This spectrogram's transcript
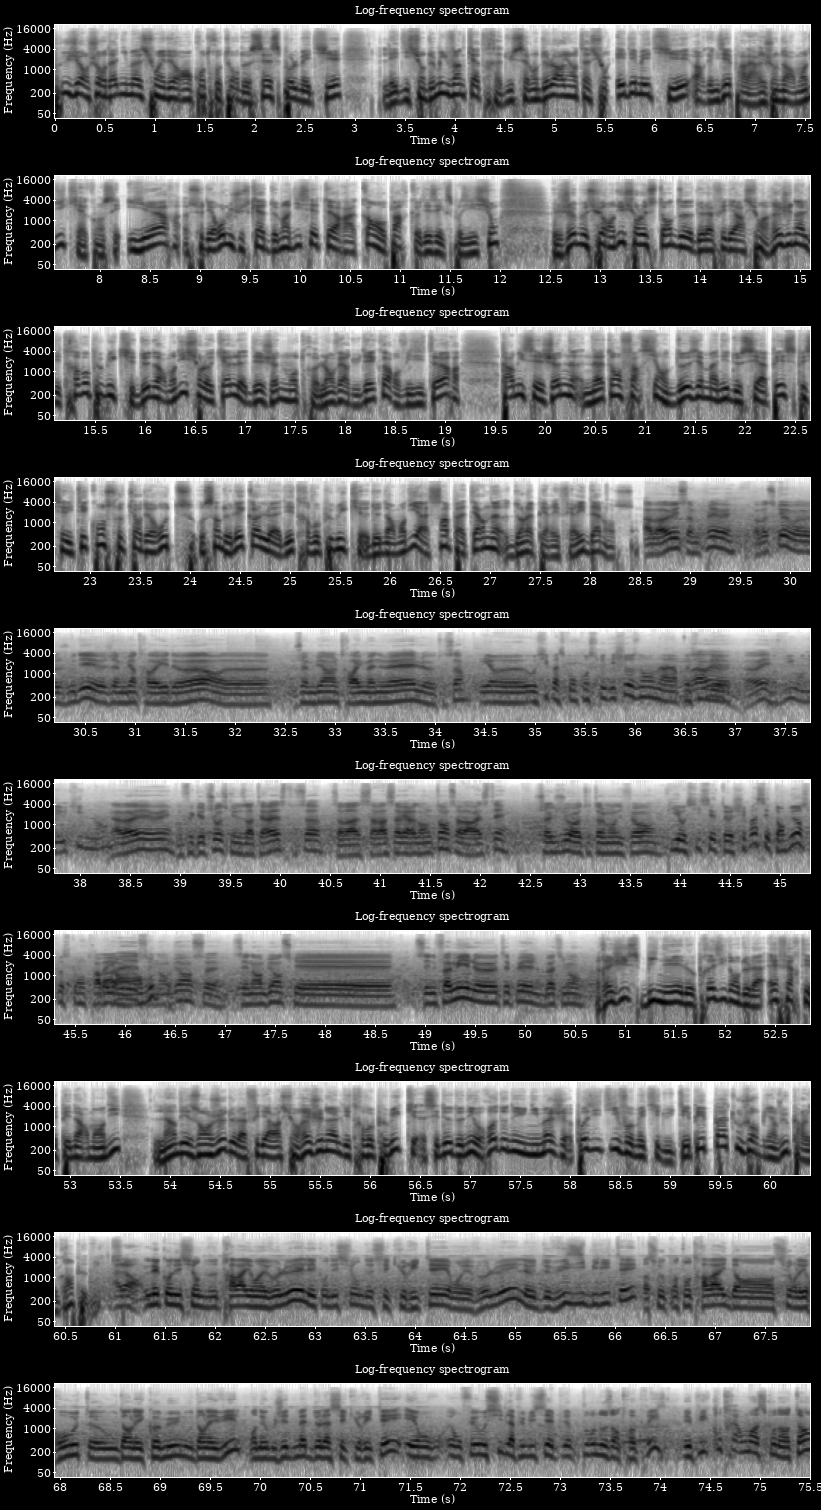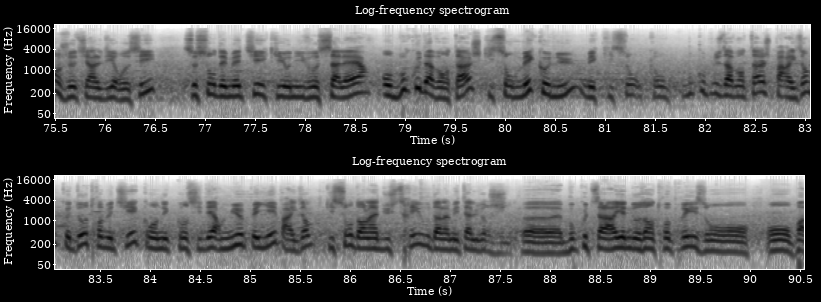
plusieurs jours d'animation et de rencontres autour de 16 pôles métiers. L'édition 2024 du Salon de l'orientation et des métiers, organisé par la région Normandie qui a commencé hier, se déroule jusqu'à demain 17h à Caen au Parc des Expositions. Je me suis rendu sur le stand de la Fédération régionale des travaux publics de Normandie sur lequel des jeunes montrent l'envers du décor aux visiteurs. Parmi ces jeunes, Nathan Farcy en deuxième année de CAP, spécialité constructeur de route au sein de l'école des travaux publics de Normandie à Saint-Paterne dans la périphérie d'Alençon. Ah bah oui, ça me plaît, oui. Bah euh, je vous dis, euh, j'aime bien travailler dehors, euh, j'aime bien le travail manuel, euh, tout ça. Et aussi parce qu'on construit des choses, non On a l'impression Ah de. ouais, bah oui. On se dit on est utile, non? Ah bah oui, oui. On fait quelque chose qui nous intéresse, tout ça. Ça va, ça va s'avérer dans le temps, ça va rester. Chaque jour est totalement différent. Puis aussi cette, je sais pas, cette ambiance parce qu'on travaille Ah en- ouais, en, c'est groupe. une ambiance, ouais. C'est une ambiance qui est. C'est une famille le TP, le bâtiment. Régis Binet, le président de la FRTP Normandie, l'un des enjeux de la Fédération régionale des travaux publics, c'est de donner ou redonner une image positive au métier du TP, pas toujours bien vu par le grand public. Alors, les conditions de travail ont évolué, les conditions de sécurité ont évolué, de visibilité, parce que quand on travaille dans, sur les routes ou dans les communes ou dans les villes, on est obligé de mettre de la sécurité et on, on fait aussi de la publicité pour nos entreprises. Et puis, contrairement à ce qu'on entend, je tiens à le dire aussi, ce sont des métiers qui, au niveau salaire, ont beaucoup d'avantages, qui sont méconnus, mais qui, sont, ont beaucoup plus d'avantages, par exemple, que d'autres métiers qu'on considère mieux payés, par exemple, qui sont dans l'industrie ou dans la métallurgie. Euh, beaucoup de salariés de nos entreprises ont,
